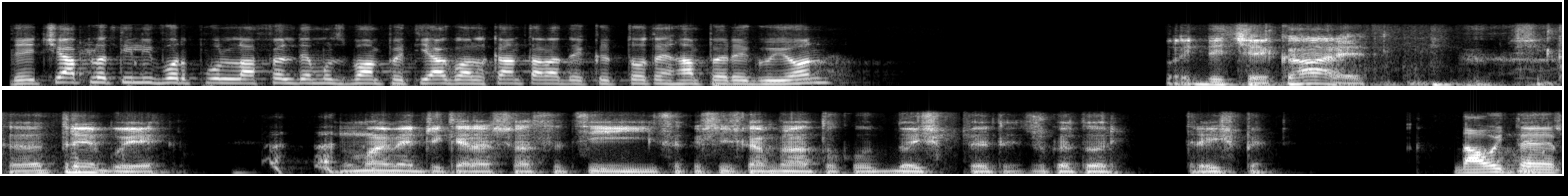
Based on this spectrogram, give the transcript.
De ce a plătit Liverpool la fel de mulți bani pe Thiago Alcantara decât Tottenham pe Reguion? Păi de ce? Care? Și că trebuie. Nu mai merge chiar așa să ții, să câștigi campionatul cu 12 jucători, 13. Da, uite, deci.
